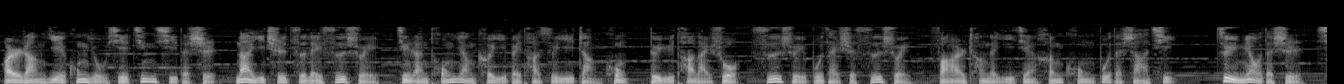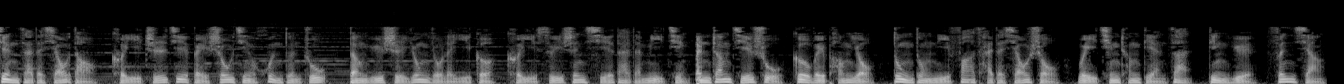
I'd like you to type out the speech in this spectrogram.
而让夜空有些惊喜的是，那一池紫雷死水竟然同样可以被他随意掌控。对于他来说，死水不再是死水，反而成了一件很恐怖的杀器。最妙的是，现在的小岛可以直接被收进混沌珠，等于是拥有了一个可以随身携带的秘境。本章结束，各位朋友，动动你发财的小手，为倾城点赞、订阅、分享，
